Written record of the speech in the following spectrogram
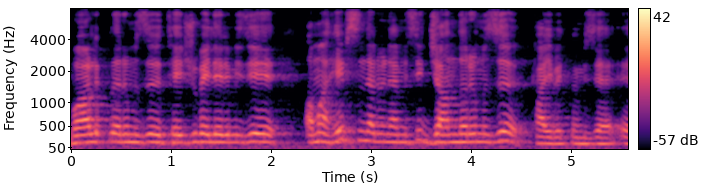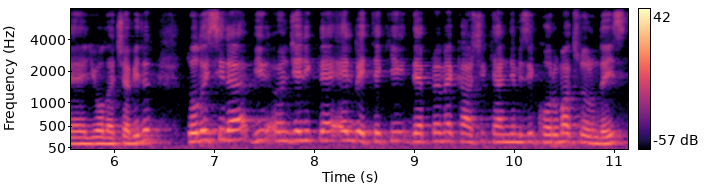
varlıklarımızı, tecrübelerimizi ama hepsinden önemlisi canlarımızı kaybetmemize e, yol açabilir. Dolayısıyla bir öncelikle elbette ki depreme karşı kendimizi korumak zorundayız.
